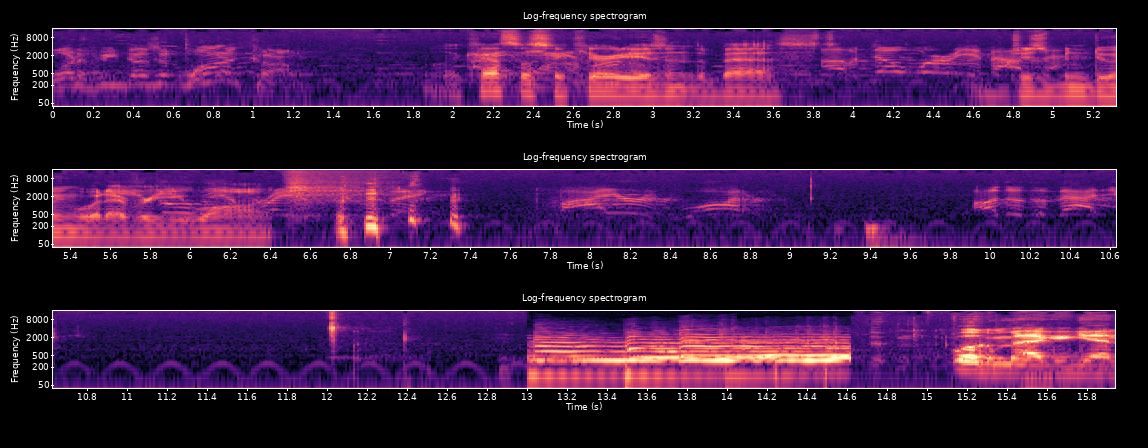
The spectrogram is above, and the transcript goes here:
What if he doesn't want to come? Well, castle security isn't the best. But don't worry about Just that. been doing whatever He's you want. afraid of two things, Fire and water. Other than that, you Welcome back again.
